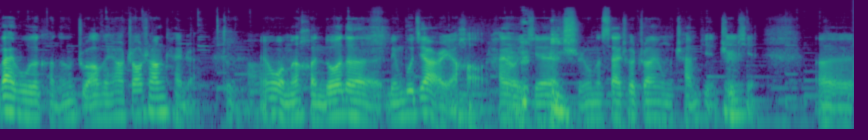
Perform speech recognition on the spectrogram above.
外部的可能主要围绕招商开展，对，因为我们很多的零部件儿也好，还有一些 使用的赛车专用的产品制品，呃，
